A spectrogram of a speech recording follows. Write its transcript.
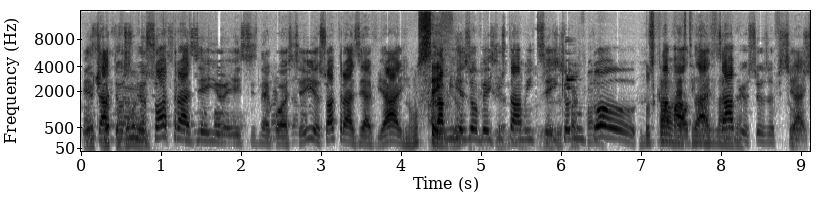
Dar Exato, eu, eu só atrasei esses negócios aí, eu só atrasei a viagem Não sei, pra me viu? resolver Não, justamente isso aí, que eu não tô Buscar na maldade, sabe, os seus oficiais?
